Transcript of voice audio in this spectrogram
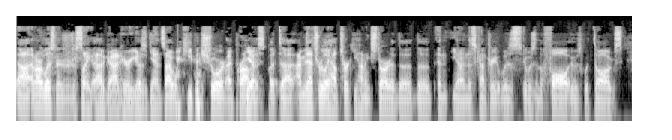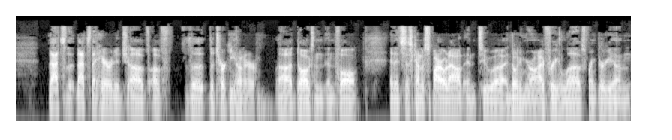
uh, and our listeners are just like, oh, God, here he goes again. So I will keep it short, I promise. But, uh, I mean, that's really how turkey hunting started. The, the, and, you know, in this country, it was, it was in the fall, it was with dogs. That's the, that's the heritage of, of the, the turkey hunter, uh, dogs in, in fall. And it's just kind of spiraled out into, uh, and don't get me wrong, I freaking love spring turkey hunting,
